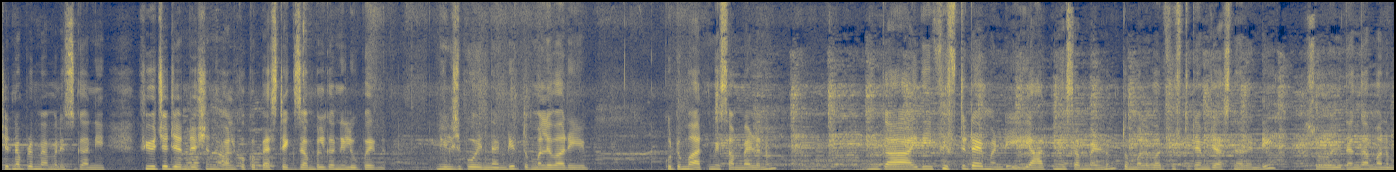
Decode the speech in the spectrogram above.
చిన్నప్పుడు మెమరీస్ కానీ ఫ్యూచర్ జనరేషన్ వాళ్ళకి ఒక బెస్ట్ ఎగ్జాంపుల్గా నిలిపోయి నిలిచిపోయిందండి. తుమ్మలవారి కుటుంబ ఆత్మీయ సమ్మేళనం. ఇంకా ఇది ఫిఫ్త్ టైం అండి ఈ ఆత్మీయ సమ్మేళనం. తుమ్మల వారు ఫిఫ్త్ టైం చేస్తున్నారండి. సో ఈ విధంగా మనం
